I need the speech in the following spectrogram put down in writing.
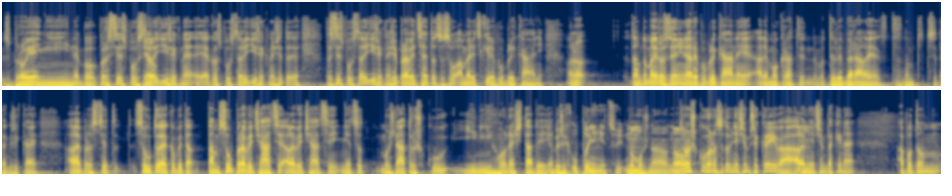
zbrojení, nebo prostě spousta jo. lidí řekne, jako spousta lidí řekne, že to, prostě spousta lidí řekne, že pravice je to, co jsou americký republikáni. Ono, tam to mají rozdělený na republikány a demokraty, nebo ty liberály, jak to tam to si tak říkají, ale prostě t- jsou to jakoby, tam, tam jsou pravičáci a levičáci něco možná trošku jiného než tady. Já bych řekl úplně něco, no možná, no. Trošku, ono se to v něčem překrývá, ale mm. v něčem taky ne. A potom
